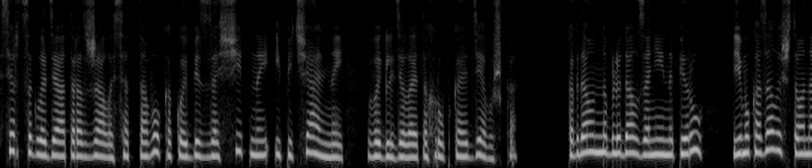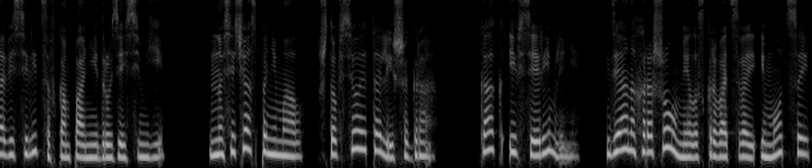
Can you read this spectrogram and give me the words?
Сердце гладиатора сжалось от того, какой беззащитной и печальной выглядела эта хрупкая девушка. Когда он наблюдал за ней на перу, ему казалось, что она веселится в компании друзей семьи. Но сейчас понимал, что все это лишь игра. Как и все римляне, Диана хорошо умела скрывать свои эмоции,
